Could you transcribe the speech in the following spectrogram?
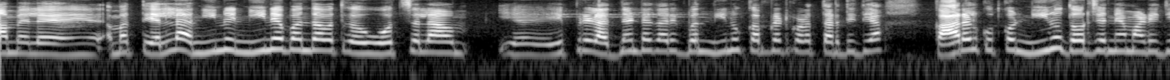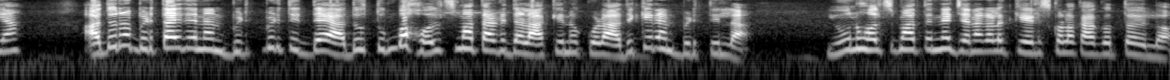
ಆಮೇಲೆ, ಮತ್ತೆ ಎಲ್ಲ ನೀನು, ನೀನೇ ಬಂದು ಅವತ್ತು ಓದ್ಸಲ ಏಪ್ರಿಲ್ ಹದಿನೆಂಟನೇ ತಾರೀಕು ಬಂದು ನೀನು ಕಂಪ್ಲೇಂಟ್ ಕೊಡೋದು ತರ್ದಿದ್ಯಾ? ಕಾರಲ್ಲಿ ಕೂತ್ಕೊಂಡು ನೀನು ದೌರ್ಜನ್ಯ ಮಾಡಿದ್ಯಾ? ಅದನ್ನು ಬಿಡ್ತಾ ಇದ್ದೆ, ನಾನು ಬಿಟ್ಬಿಡ್ತಿದ್ದೆ ಅದು ತುಂಬ ಹೊಲ್ಸ್ ಮಾತಾಡಿದ್ದಾಳೆ ಆಕೆನೂ ಕೂಡ. ಅದಕ್ಕೆ ನಾನು ಬಿಡ್ತಿಲ್ಲ. ಇವನು ಹೊಲ್ಸ್ ಮಾತನ್ನೇ ಜನಗಳಿಗೆ ಕೇಳಿಸ್ಕೊಳಕ್ಕಾಗುತ್ತೋ ಇಲ್ಲೋ?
